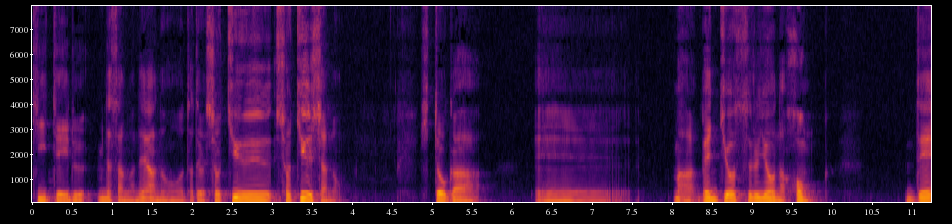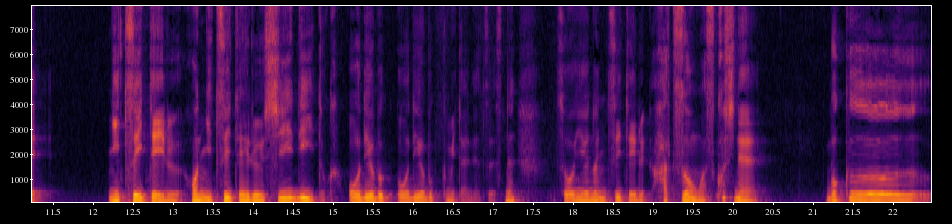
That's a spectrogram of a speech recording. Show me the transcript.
聞いている皆さんがねあの例えば初級初級者の人がえー、まあ勉強するような本でについている本についている CD とかオーディオブックオーディオブックみたいなやつですねそういうのについている発音は少しね僕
